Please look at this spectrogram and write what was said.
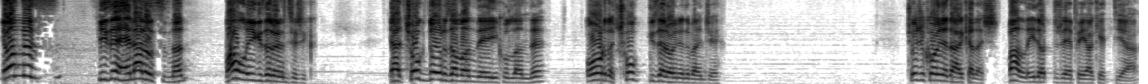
Yalnız. Fize helal olsun lan. Vallahi güzel oynadı çocuk. Ya çok doğru zamanda E'yi kullandı. Orada çok güzel oynadı bence. Çocuk oynadı arkadaş. Vallahi 400 RP'yi hak etti ya.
